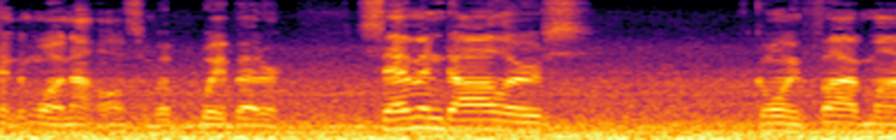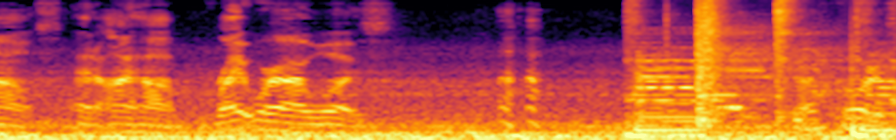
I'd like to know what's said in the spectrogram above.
and well not awesome but way better. Seven dollars going five miles at IHOP right where I was. Of course.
